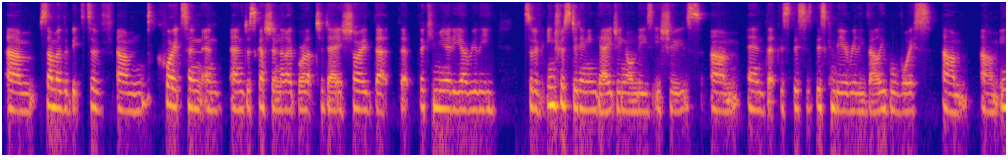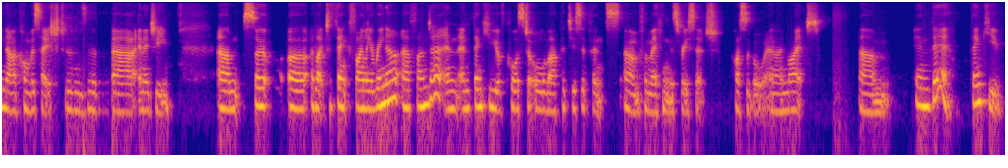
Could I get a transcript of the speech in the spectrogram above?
um, some of the bits of um, quotes and, and, and discussion that I brought up today showed that, that the community are really sort of interested in engaging on these issues um, and that this, this, is, this can be a really valuable voice um, um, in our conversations about energy. Um, so uh, I'd like to thank finally Arena, our funder, and, and thank you of course to all of our participants for making this research possible and I might end there. Thank you.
